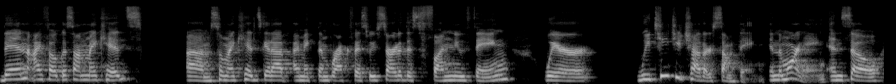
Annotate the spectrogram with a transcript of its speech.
Then I focus on my kids. Um, so my kids get up, I make them breakfast. We've started this fun new thing where we teach each other something in the morning. And so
